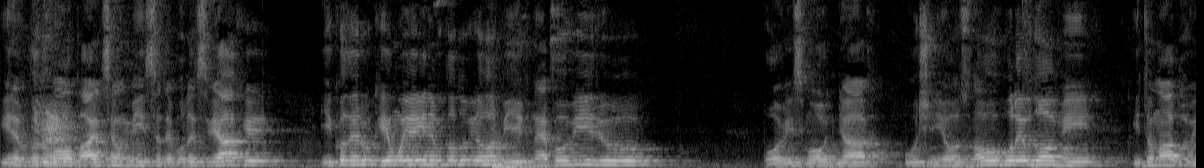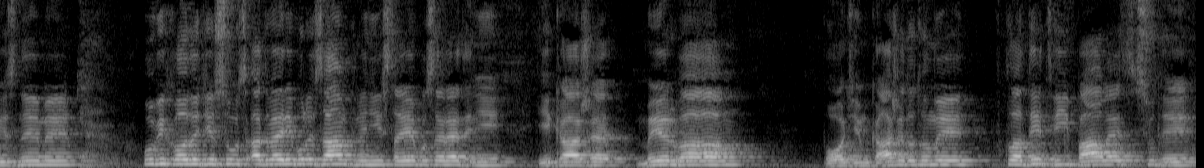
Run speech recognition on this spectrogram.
і не вкладу мого пальця в місце, де були свяхи, і коли руки моєї не вкладу в його бік, не повірю. По вісьмох днях учні його знову були в домі, і Тома був із ними. Увіходить Ісус, а двері були замкнені, стає посередині, і каже: Мир вам. Потім каже до Томи, вклади твій палець сюди,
